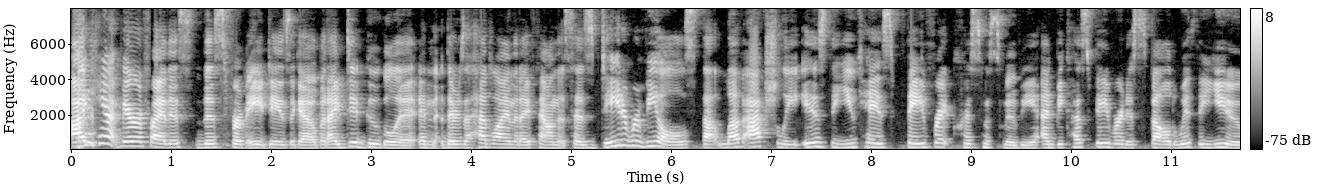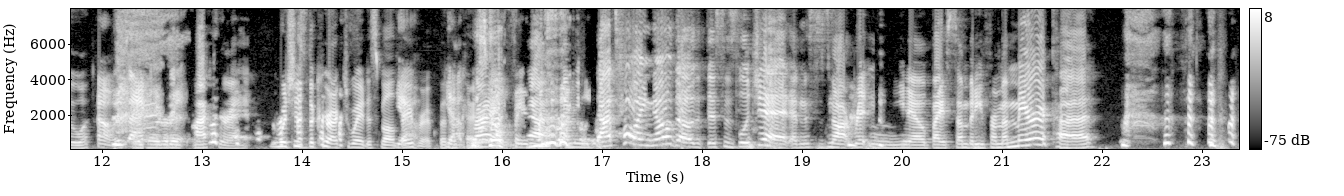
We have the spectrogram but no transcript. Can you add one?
I can't verify this this from eight days ago, but I did Google it, and there's a headline that I found that says data reveals that Love Actually is the UK's favorite Christmas movie, and because favorite is spelled with a U, Oh, it's I know that accurate. accurate. which is the correct way to spell Yeah. favorite, but Yeah, okay. Right. Yeah, I mean, that's how I know though that this is legit and this is not written, you know, by somebody from America.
